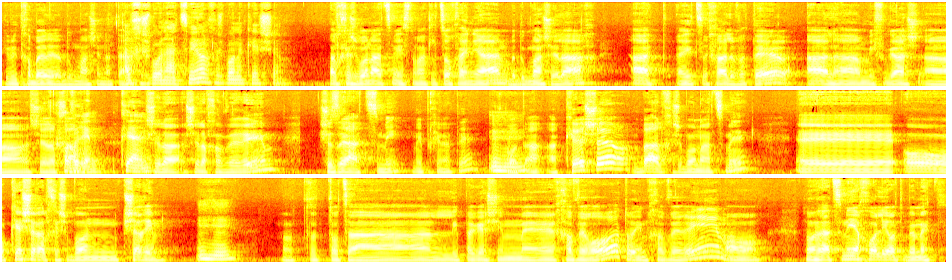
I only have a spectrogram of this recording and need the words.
כאילו, התחבר לי לדוגמה שנתן. על חשבון העצמי או על חשבון הקשר? על חשבון העצמי, זאת אומרת, לצורך העניין, בדוגמה שלך, את היית צריכה לוותר על המפגש של הפעם. חברים, כן. של, ה... של החברים, שזה העצמי מבחינתי. Mm-hmm. זאת אומרת, הקשר בא על חשבון העצמי, אה, או קשר על חשבון קשרים. Mm-hmm. את רוצה להיפגש עם אה, חברות או עם חברים, או... זאת אומרת, העצמי יכול להיות באמת,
